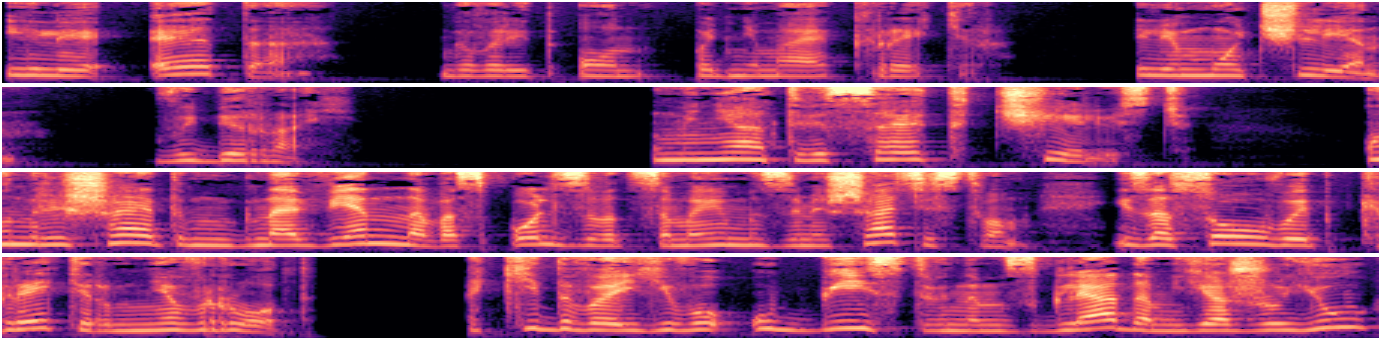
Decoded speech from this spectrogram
Или это, говорит он, поднимая крекер, или мой член. Выбирай. У меня отвисает челюсть. Он решает мгновенно воспользоваться моим замешательством и засовывает крекер мне в рот. Окидывая его убийственным взглядом, я жую,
